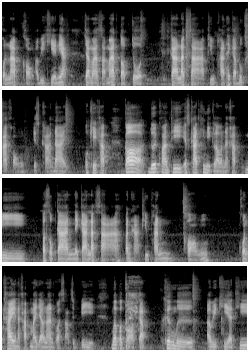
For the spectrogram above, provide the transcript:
ผลลัพธ์ของอวิเคียเนี่ยจะมาสามารถตอบโจทย์การรักษาผิวพรรณให้กับลูกค้าของ s c a r ได้โอเคครับ ก็ด้วยความที่ s c a r คลินิกเรานะครับ มีประสบการณ์ในการรักษาปัญหาผิวพรรณของคนไข้นะครับ มายาวนานกว่า 30 ปี เมื่อประกอบกับ เครื่องมืออวิเคียที่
